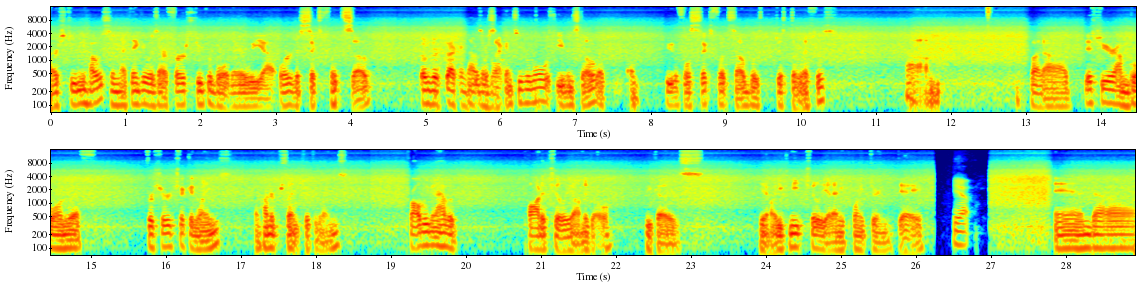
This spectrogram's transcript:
our student house, and I think it was our first Super Bowl there. We uh, ordered a six foot sub. That was our second. That was our Super Bowl. second Super Bowl. Even still, like a beautiful six foot sub was just delicious. Um, but uh, this year I'm going with for sure chicken wings, 100% chicken wings. Probably gonna have a pot of chili on the go because you know you can eat chili at any point during the day Yeah. And uh,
